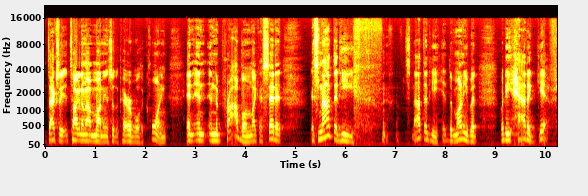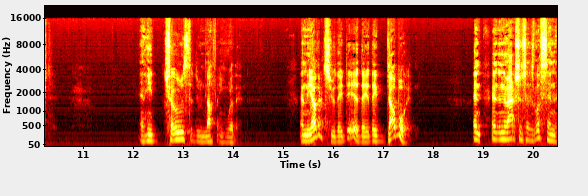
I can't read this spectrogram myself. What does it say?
it's actually talking about money, so the parable of the coin. And, and and the problem, like I said, it it's not that he it's not that he hid the money, but but he had a gift. And he chose to do nothing with it. And the other two, they did. They they doubled it. And and, the master says, listen,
